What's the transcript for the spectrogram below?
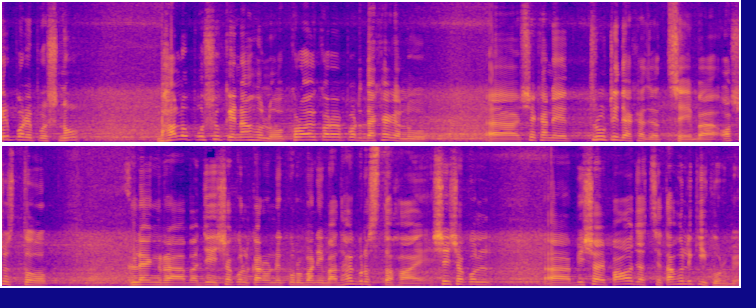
এরপরে প্রশ্ন, ভালো পশু কেনা হলো, ক্রয় করার পর দেখা গেল সেখানে ত্রুটি দেখা যাচ্ছে বা অসুস্থ ল্যাংরা বা যেই সকল কারণে কুরবানি বাধাগ্রস্ত হয়, সেই সকল বিষয় পাওয়া যাচ্ছে, তাহলে কি করবে?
